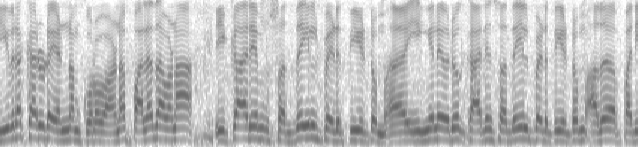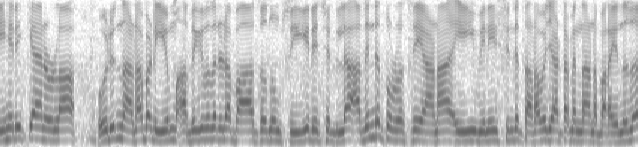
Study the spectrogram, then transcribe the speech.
ജീവനക്കാരുടെ എണ്ണം കുറവാണ്. പലതവണ ഇക്കാര്യം ശ്രദ്ധയിൽപ്പെടുത്തിയിട്ടും ഇങ്ങനെ ഒരു കാര്യം ശ്രദ്ധയിൽപ്പെടുത്തിയിട്ടും അത് പരിഹരിക്കാനുള്ള ഒരു നടപടിയും അധികൃതരുടെ ഭാഗത്തുനിന്നും സ്വീകരിച്ചിട്ടില്ല. അതിന്റെ തുടർച്ചയാണ് ഈ വിനീഷിന്റെ തടവുചാട്ടം എന്നാണ് പറയുന്നത്.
